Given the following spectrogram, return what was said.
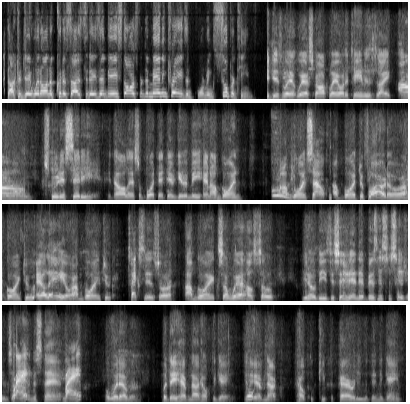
Dr. J went on to criticize today's NBA stars for demanding trades and forming super teams. It just where where a star player on a team is like, um, screw this city and all that support that they've given me, and I'm going I'm going south. I'm going to Florida, or I'm going to LA, or I'm going to Texas, or I'm going somewhere else. So, you know, these decisions and they're business decisions. Right. I understand. Right. Or whatever. But they have not helped the game. And they have not helped to keep the parity within the game.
